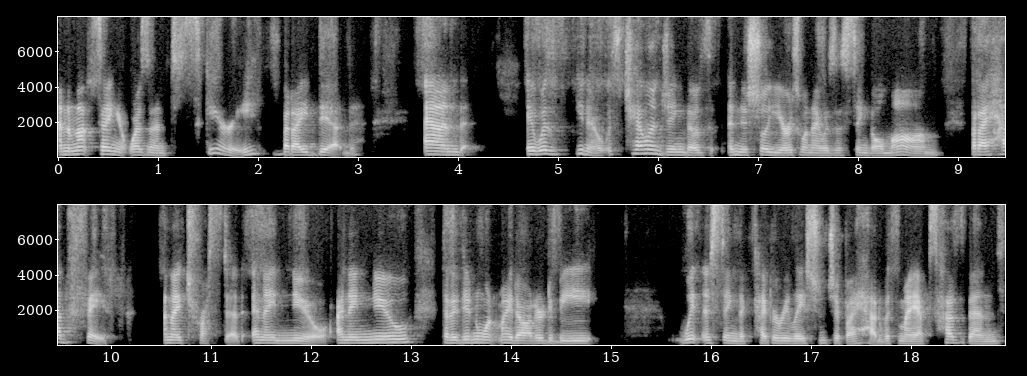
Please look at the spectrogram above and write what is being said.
and I'm not saying it wasn't scary, but I did, and it was you know it was challenging those initial years when I was a single mom, but I had faith and I trusted and I knew and I knew that I didn't want my daughter to be witnessing the type of relationship I had with my ex-husband,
